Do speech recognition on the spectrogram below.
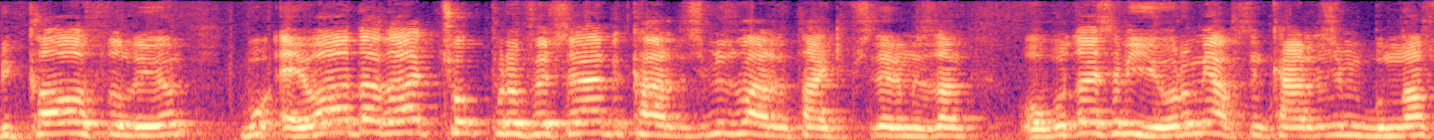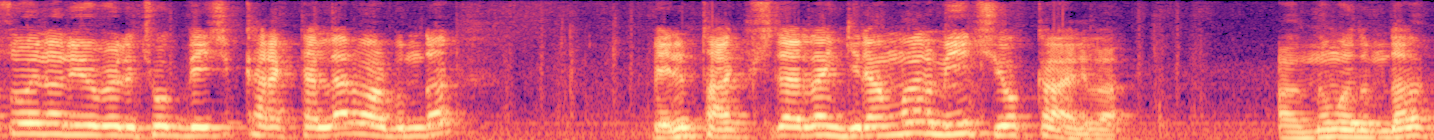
Bir kaos oluyor. Bu Eva'da da çok profesyonel bir kardeşimiz vardı takipçilerimizden. O buradaysa bir yorum yapsın kardeşim. Bu nasıl oynanıyor böyle çok değişik karakterler var bunda. Benim takipçilerden giren var mı hiç? Yok galiba. Anlamadım da.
